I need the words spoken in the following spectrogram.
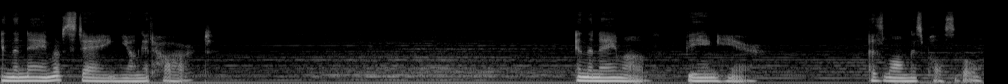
In the name of staying young at heart, in the name of being here as long as possible.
